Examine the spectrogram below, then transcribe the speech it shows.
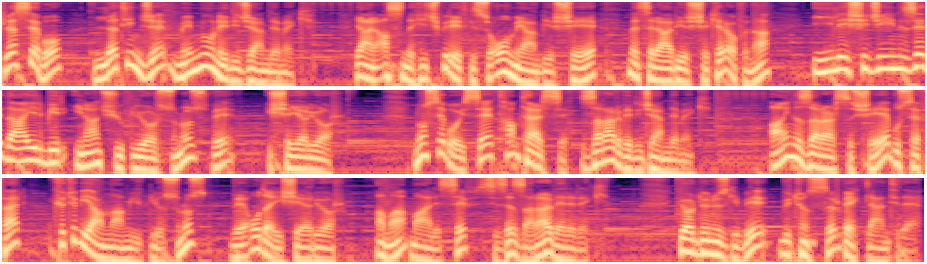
Plasebo, Latince memnun edeceğim demek. Yani aslında hiçbir etkisi olmayan bir şeye, mesela bir şeker hapına, iyileşeceğinize dair bir inanç yüklüyorsunuz ve işe yarıyor. Nocebo ise tam tersi, zarar vereceğim demek. Aynı zararsız şeye bu sefer kötü bir anlam yüklüyorsunuz ve o da işe yarıyor. Ama maalesef size zarar vererek. Gördüğünüz gibi bütün sır beklentide.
